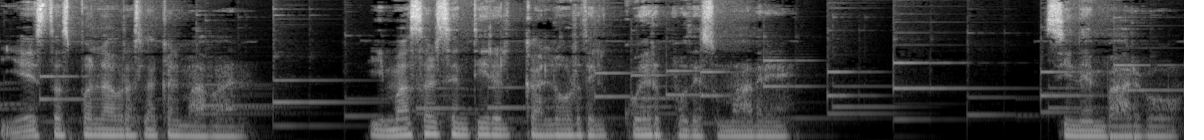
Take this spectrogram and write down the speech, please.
y estas palabras la calmaban, y más al sentir el calor del cuerpo de su madre. Sin embargo,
